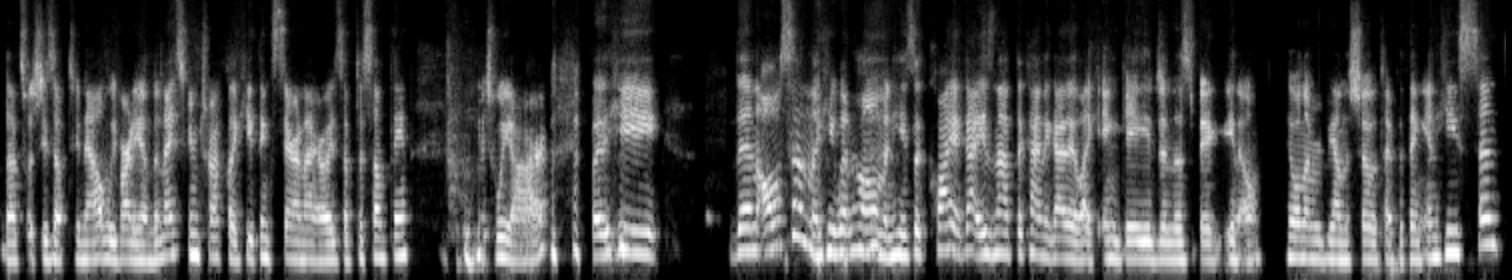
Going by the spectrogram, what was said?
that's what she's up to now. We've already owned an ice cream truck. Like he thinks Sarah and I are always up to something, which we are. But he, then all of a sudden, like he went home and he's a quiet guy. He's not the kind of guy that like engage in this big, you know, he'll never be on the show type of thing. And he sent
